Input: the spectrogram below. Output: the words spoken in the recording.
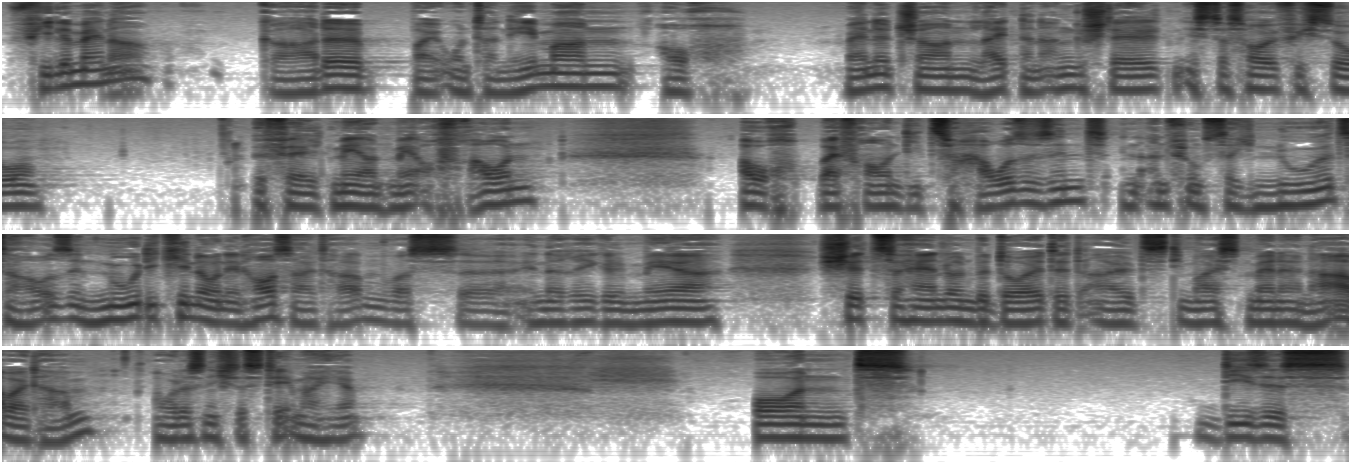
viele Männer, gerade bei Unternehmern, auch Managern, leitenden Angestellten ist das häufig so. Befällt mehr und mehr auch Frauen. Auch bei Frauen, die zu Hause sind, in Anführungszeichen nur zu Hause, nur die Kinder und den Haushalt haben, was äh, in der Regel mehr Shit zu handeln bedeutet, als die meisten Männer in der Arbeit haben. Aber das ist nicht das Thema hier. Und dieses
